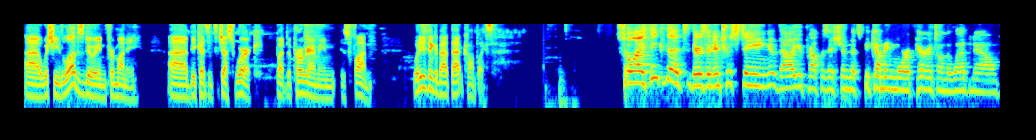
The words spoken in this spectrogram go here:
uh, which he loves doing for money uh, because it's just work but the programming is fun. What do you think about that complex? So i think that there's an interesting value proposition that's becoming more apparent on the web now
